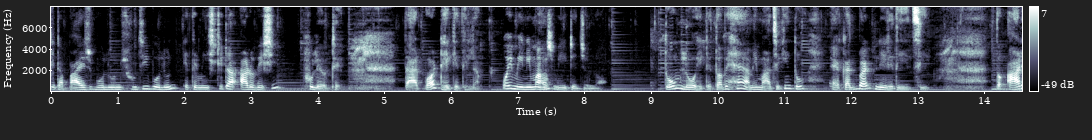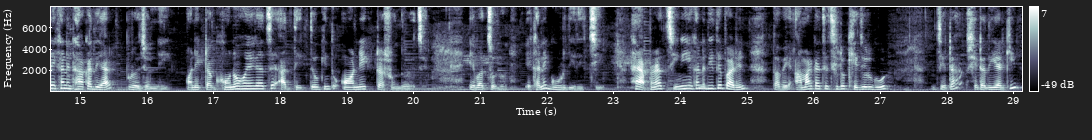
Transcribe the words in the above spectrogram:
সেটা পায়েস বলুন সুজি বলুন এতে মিষ্টিটা আরও বেশি ফুলে ওঠে। তারপর ঢেকে দিলাম ওই মিনিমাম মিনিটের জন্য। একদম লো হিটে তবে হ্যাঁ আমি মাঝে কিন্তু এক আধবার নেড়ে দিয়েছি। তো আর এখানে ঢাকা দেওয়ার প্রয়োজন নেই। অনেকটা ঘন হয়ে গেছে আর দেখতেও কিন্তু অনেকটা সুন্দর হয়েছে। এবার চলুন, এখানে গুড় দিয়ে দিচ্ছি। হ্যাঁ আপনারা চিনি এখানে দিতে পারেন, তবে আমার কাছে ছিল খেজুর গুড়, যেটা সেটা দিয়ে আর কি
